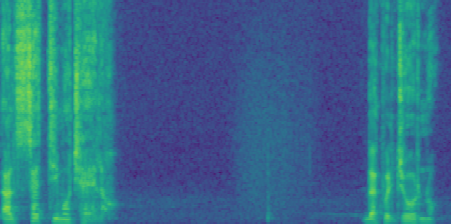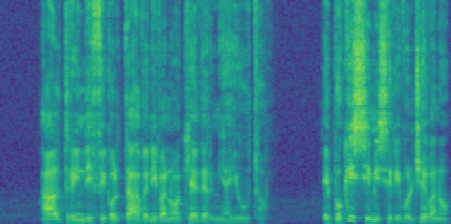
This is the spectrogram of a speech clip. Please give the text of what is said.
al settimo cielo. Da quel giorno altri in difficoltà venivano a chiedermi aiuto e pochissimi si rivolgevano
